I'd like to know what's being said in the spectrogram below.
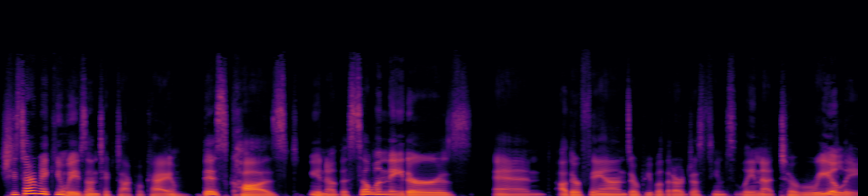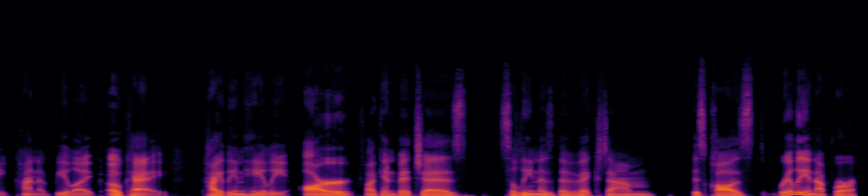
She started making waves on TikTok, okay? This caused, you know, the Selenators and other fans or people that are just Team Selena to really kind of be like, okay, Kylie and Hailey are fucking bitches. Selena's the victim. This caused really an uproar.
